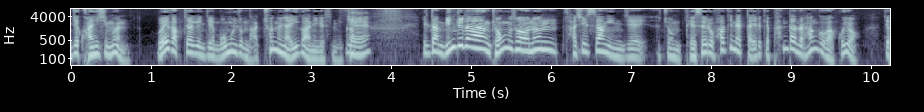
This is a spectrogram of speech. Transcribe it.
이제 관심은 왜 갑자기 이제 몸을 좀 낮췄느냐 이거 아니겠습니까? 예. 일단 민주당 경선은 사실상 이제 좀 대세를 확인했다 이렇게 판단을 한 것 같고요. 이제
